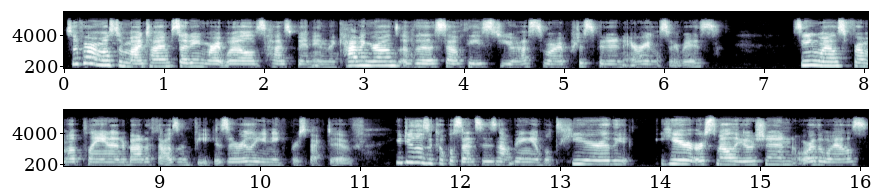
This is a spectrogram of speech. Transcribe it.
So far, most of my time studying right whales has been in the calving grounds of the southeast US, where I participated in aerial surveys. Seeing whales from a plane at about a thousand feet is a really unique perspective. You do lose a couple senses, not being able to hear the hear or smell the ocean or the whales,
